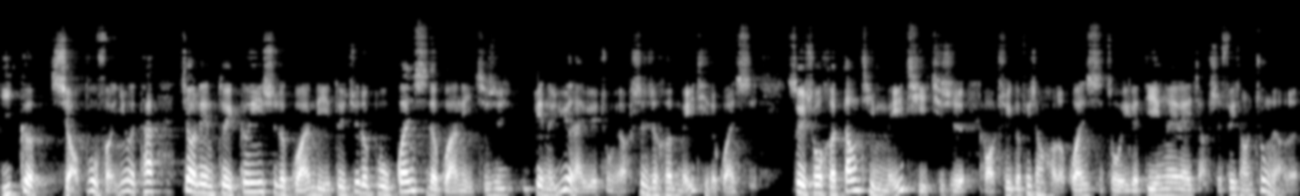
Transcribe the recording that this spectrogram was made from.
一个小部分，因为他教练对更衣室的管理、对俱乐部关系的管理，其实变得越来越重要，甚至和媒体的关系。所以说，和当地媒体其实保持一个非常好的关系，作为一个 DNA 来讲是非常重要的。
